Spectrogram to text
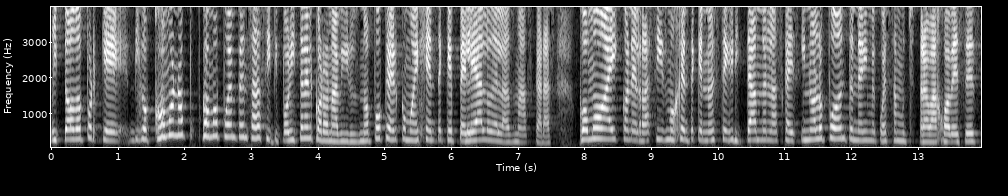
y todo porque digo, ¿cómo no cómo pueden pensar así? Tipo ahorita en el coronavirus, no puedo creer cómo hay gente que pelea lo de las máscaras, cómo hay con el racismo gente que no esté gritando en las calles y no lo puedo entender y me cuesta mucho trabajo a veces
